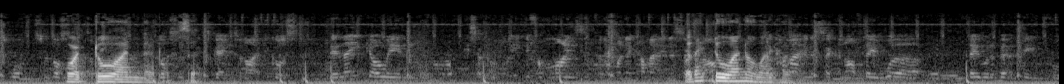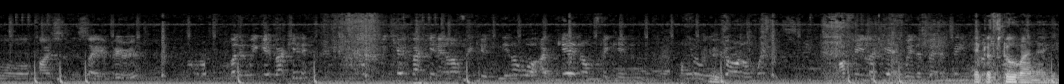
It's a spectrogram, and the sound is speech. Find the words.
is what lost What, us- 2-1 that lost was, us uh, this game tonight because then they go in. It's a completely different mindset for them when they come out in the second half. 2-1 or They 1-1? come out in the second half. They were they were the better team for I should say a period. You know what? Again, I'm thinking, I feel we could go on and. I feel again we're the better team. It was 2-1 again.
